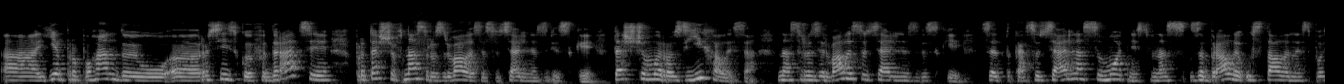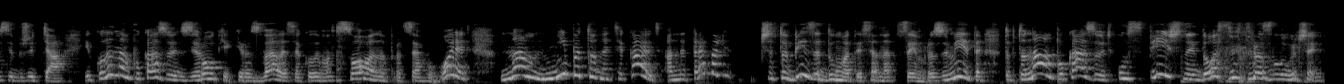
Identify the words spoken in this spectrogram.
е, є пропагандою е, Російської Федерації про те, що в нас розривалися соціальні зв'язки. Те, що ми роз'їхалися, нас розірвали соціальні зв'язки. Це така соціальна самотність. В нас забрали усталений спосіб життя. І коли нам показують зірок, які розвелися, коли масовано про це говорять, нам нібито натякають, а не треба чи тобі задуматися над цим, розумієте? Тобто нам показують успішний досвід розлучень.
